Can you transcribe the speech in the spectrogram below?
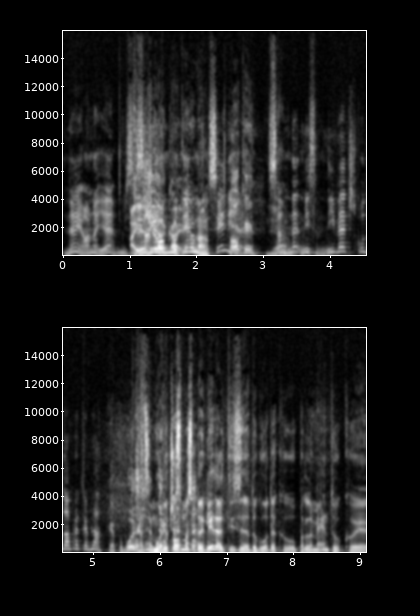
Ne, ona je. Mislim, A je že, ne, ali kaj? ne, ne, mislim, ni več tako dobra, kot je bila. Ja, poboljša se. Mogoče smo spregledali tisti dogodek v parlamentu, ko je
